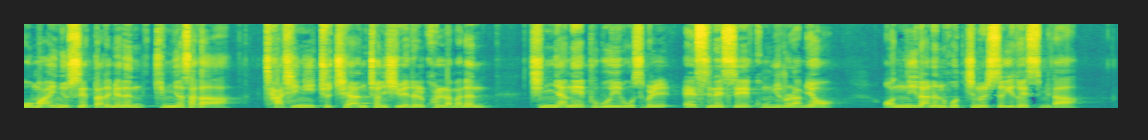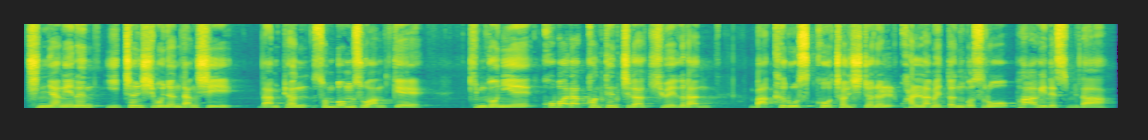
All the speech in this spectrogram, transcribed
오마이뉴스에 따르면 김 여사가 자신이 주최한 전시회를 관람하는 진양의 부부의 모습을 SNS에 공유를 하며 언니라는 호칭을 쓰기도 했습니다. 진양에는 2015년 당시 남편 손범수와 함께 김건희의 코바라 컨텐츠가 기획을 한 마크 로스코 전시전을 관람했던 것으로 파악이 됐습니다.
